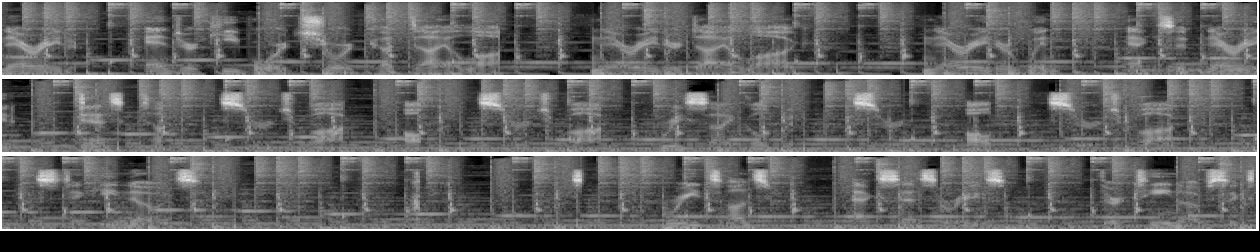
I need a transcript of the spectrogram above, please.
Narrator. Enter keyboard shortcut dialog. Narrator dialog. Narrator win. Exit narrator. Desktop. Search box. Alt. Search box. Recycle bin. Search. Alt. Search box. Sticky notes. Reads on. Accessories. 13 of 6.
